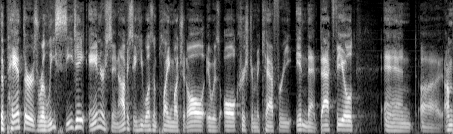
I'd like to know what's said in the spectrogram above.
The Panthers released C.J. Anderson. Obviously, he wasn't playing much at all. It was all Christian McCaffrey in that backfield. And uh, I'm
